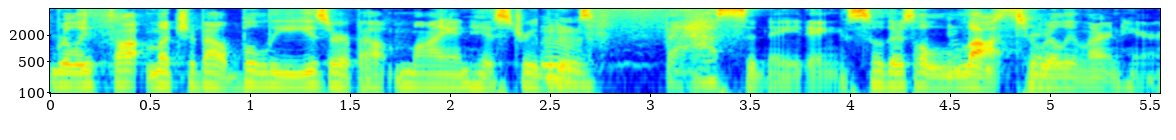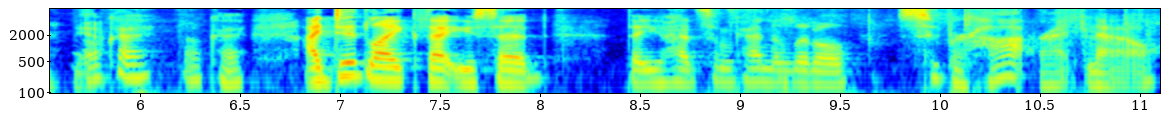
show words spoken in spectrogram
really thought much about Belize or about Mayan history, but it was fascinating. So there's a lot to really learn here. Yeah. Okay. Okay. I did like that you said that you had some kind of little super hot right now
